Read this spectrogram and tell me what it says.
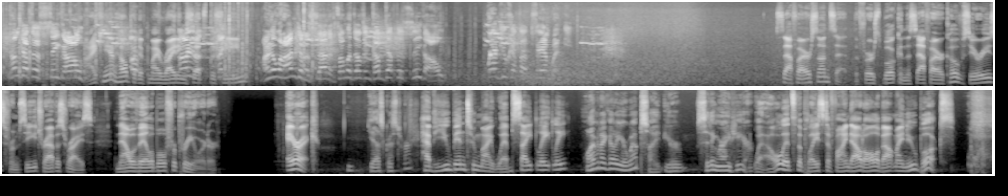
come get this seagull. I can't help it if my writing I- sets the I- scene. I know what I'm going to set if someone doesn't come get this seagull. Where'd you get that sandwich? Sapphire Sunset, the first book in the Sapphire Cove series from C. Travis Rice, now available for pre order. Eric, Yes, Christopher? have you been to my website lately? Why would I go to your website? You're sitting right here. Well, it's the place to find out all about my new books.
